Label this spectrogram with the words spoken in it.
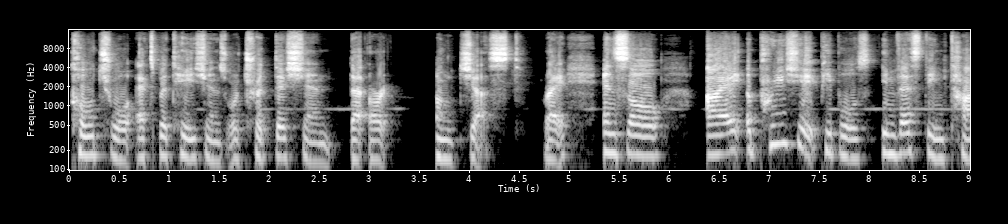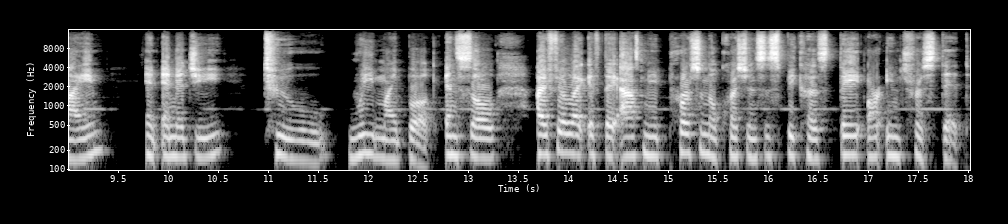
cultural expectations or tradition that are unjust, right? And so I appreciate people's investing time and energy to read my book. And so I feel like if they ask me personal questions, it's because they are interested.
